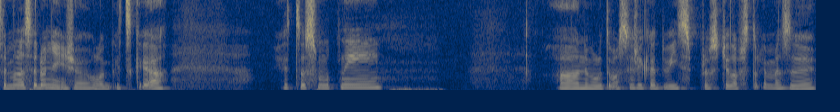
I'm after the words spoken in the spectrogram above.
Zamiluje se do něj, že jo, logicky a je to smutný, a nebudu tam asi říkat víc, prostě love story mezi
